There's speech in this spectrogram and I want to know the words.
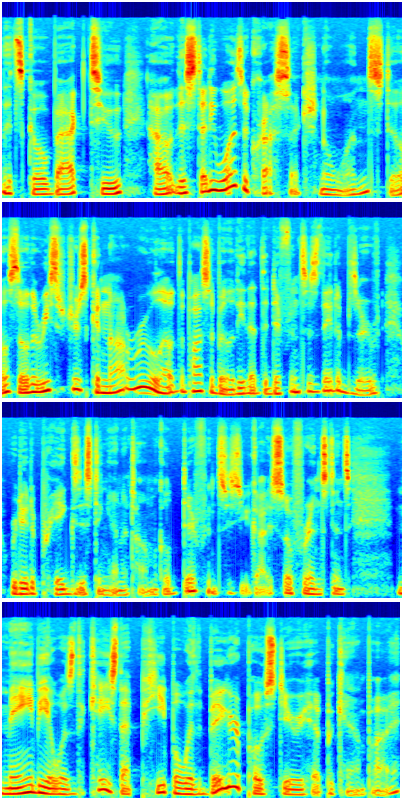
let's go back to how this study was a cross sectional one still. So the researchers could not rule out the possibility that the differences they'd observed were due to pre existing anatomical differences, you guys. So, for instance, maybe it was the case that people with bigger posterior hippocampi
